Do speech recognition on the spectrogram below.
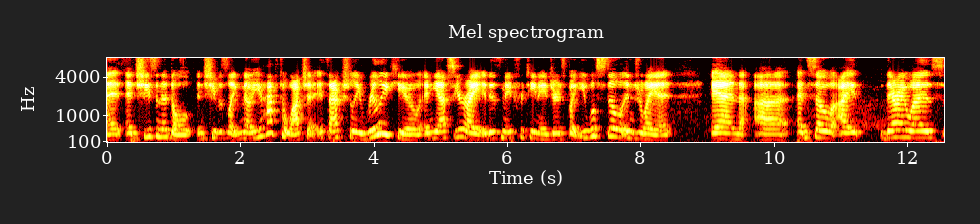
it and she's an adult and she was like, "No, you have to watch it. It's actually really cute and yes, you're right. It is made for teenagers, but you will still enjoy it." And uh and so I there I was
